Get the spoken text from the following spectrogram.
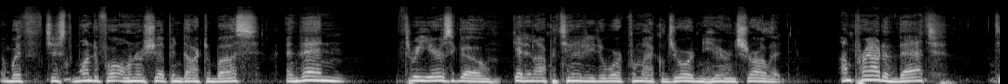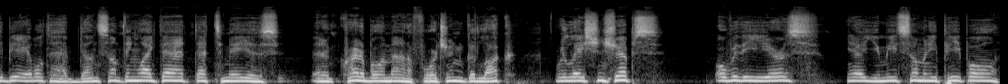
with just wonderful ownership in Dr. Buss, and then three years ago get an opportunity to work for Michael Jordan here in Charlotte. I'm proud of that. To be able to have done something like that, that to me is an incredible amount of fortune. Good luck. Relationships, over the years, you know, you meet so many people,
